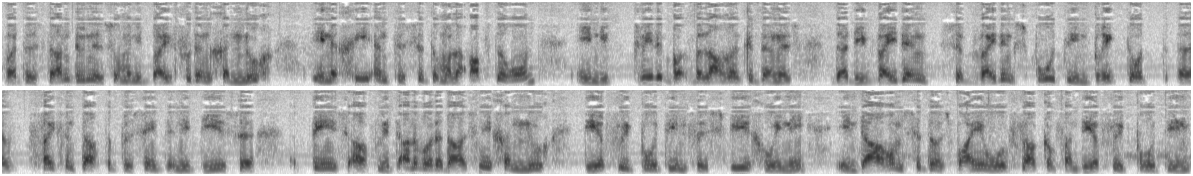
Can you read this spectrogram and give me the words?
wat ons dan doen is om in die byvoeding genoeg energie in te sit om hulle af te rond en die tweede belangrike ding is dat die veiding se veidingsproteïen breek tot uh, 85% in die dier se pens af. Met ander woorde, daar's nie genoeg deurvloeiproteïen vir spiergroei nie en daarom sit ons baie hoë vlakke van deurvloeiproteïen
